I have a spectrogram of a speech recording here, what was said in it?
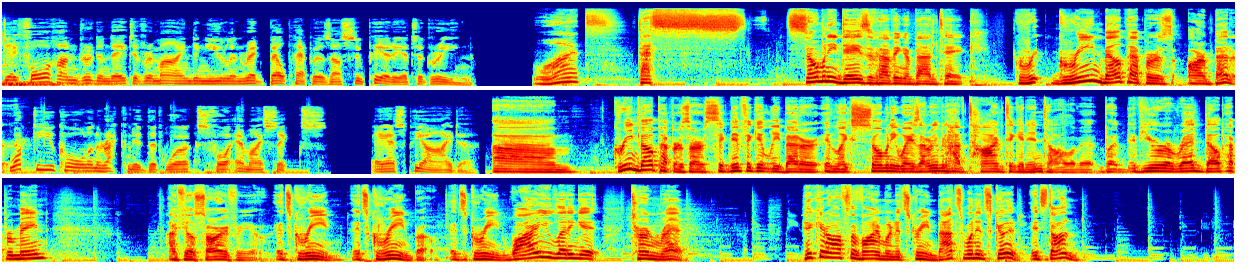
Day 408 of reminding Julien red bell peppers are superior to green. What? That's so many days of having a bad take. Gre- green bell peppers are better. What do you call an arachnid that works for MI6? ASP IDA. Um, green bell peppers are significantly better in like so many ways. I don't even have time to get into all of it. But if you're a red bell pepper main, I feel sorry for you. It's green. It's green, bro. It's green. Why are you letting it turn red? Pick it off the vine when it's green. That's when it's good. It's done.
